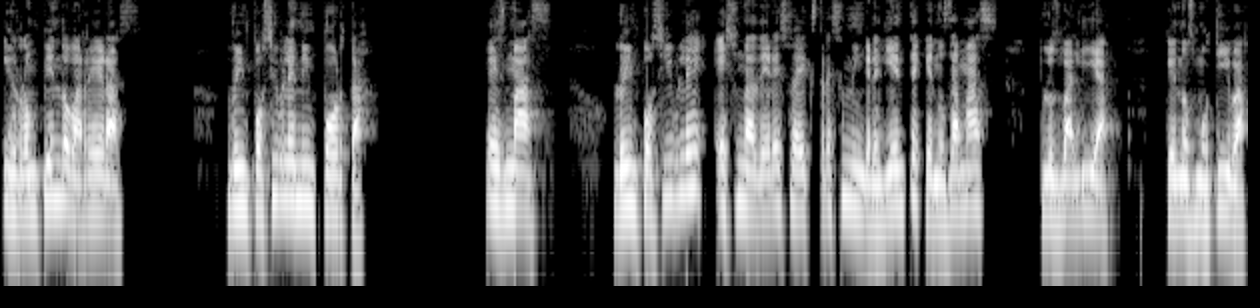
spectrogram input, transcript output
y rompiendo barreras. Lo imposible no importa. Es más, lo imposible es un aderezo extra, es un ingrediente que nos da más plusvalía, que nos motiva.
